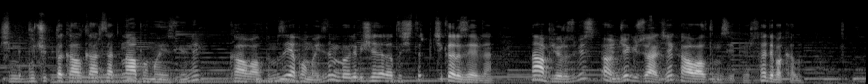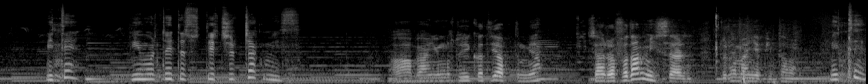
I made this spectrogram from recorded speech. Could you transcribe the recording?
Şimdi buçukta kalkarsak ne yapamayız Gönül? Kahvaltımızı yapamayız değil mi? Böyle bir şeyler atıştırıp çıkarız evden. Ne yapıyoruz biz? Önce güzelce kahvaltımızı yapıyoruz. Hadi bakalım. Mete, bir yumurtayı da sütle çırpacak mıyız? Aa ben yumurtayı katı yaptım ya. Sen rafadan mı isterdin? Dur hemen yapayım tamam. Mete.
